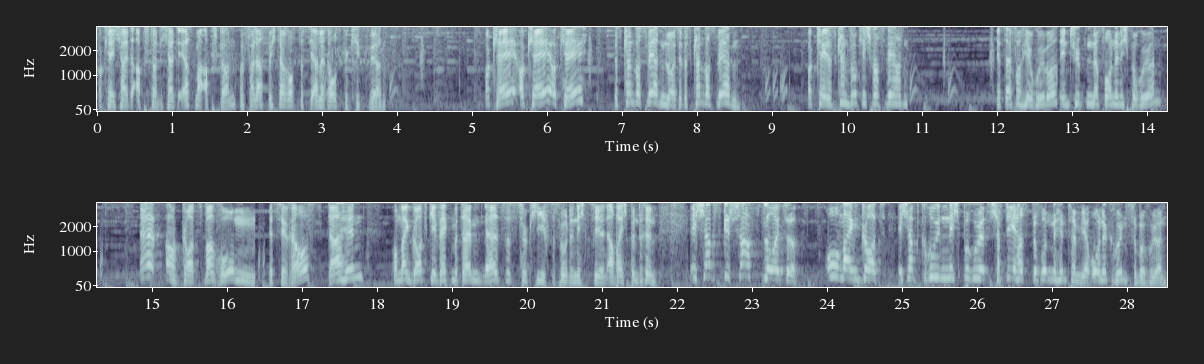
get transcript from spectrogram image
Okay, ich halte Abstand. Ich halte erstmal Abstand und verlasse mich darauf, dass die alle rausgekickt werden. Okay, okay, okay. Das kann was werden, Leute. Das kann was werden. Okay, das kann wirklich was werden. Jetzt einfach hier rüber. Den Typen da vorne nicht berühren. Äh, oh Gott, warum? Jetzt hier rauf, dahin. Oh mein Gott, geh weg mit deinem... Das ist Türkis, das würde nicht zählen, aber ich bin drin. Ich hab's geschafft, Leute. Oh mein Gott, ich hab Grün nicht berührt. Ich hab die erste Runde hinter mir, ohne Grün zu berühren.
